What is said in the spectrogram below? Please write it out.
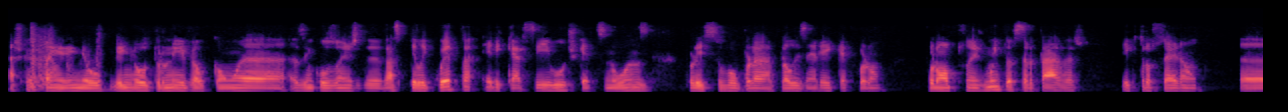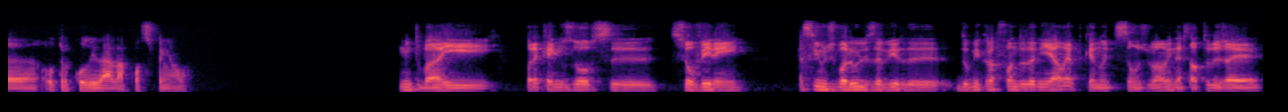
acho que a Espanha ganhou, ganhou outro nível com uh, as inclusões de Aspilicueta, Eric Garcia e Busquets no 11, por isso vou para, para Luís Henrique, foram, foram opções muito acertadas e que trouxeram uh, outra qualidade à posse espanhola. Muito bem, e para quem nos ouve, se, se ouvirem assim uns barulhos a vir de, do microfone do Daniel, é porque é noite de São João e nesta altura já é,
